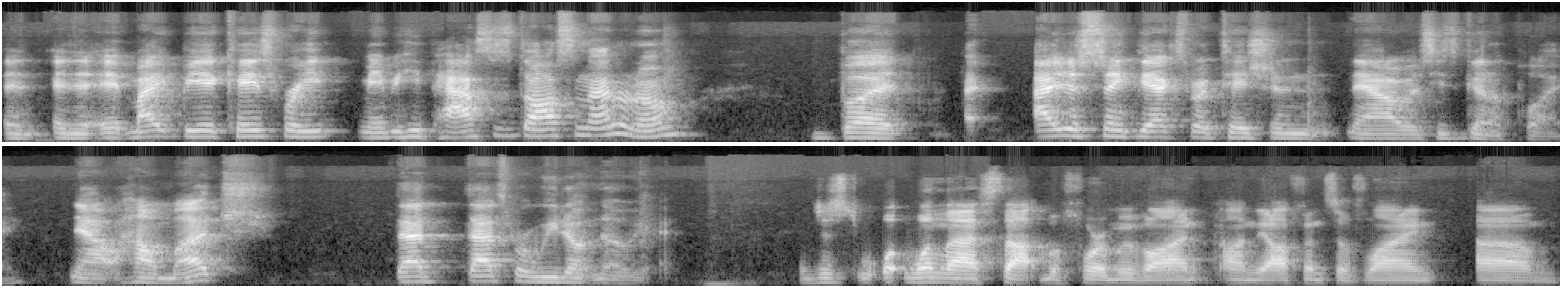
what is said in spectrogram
and and it might be a case where he maybe he passes Dawson. I don't know, but I, I just think the expectation now is he's going to play. Now, how much? That that's where we don't know yet. Just one last thought before we move on on the offensive line. Um,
